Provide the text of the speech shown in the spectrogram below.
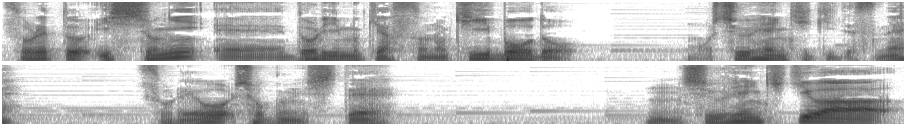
それと一緒に、えー、ドリームキャストのキーボード、もう周辺機器ですね。それを処分して、うん、周辺機器は、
